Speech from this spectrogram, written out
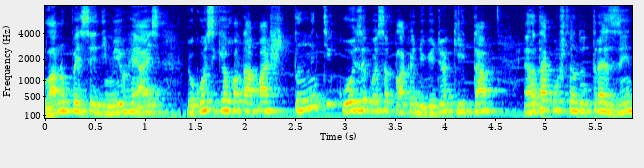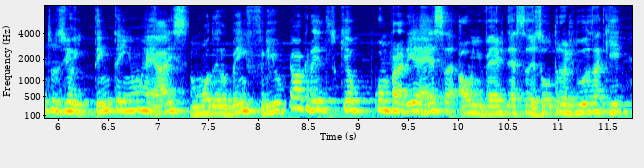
lá no PC de mil reais. Eu consegui rodar bastante coisa com essa placa de vídeo aqui, tá? Ela tá custando 381 reais, é um modelo bem frio. Eu acredito que eu compraria essa ao invés dessas outras duas aqui.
